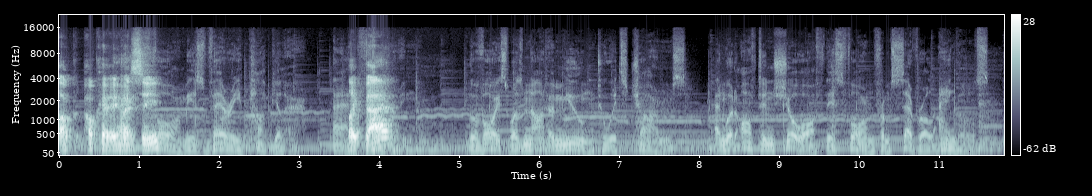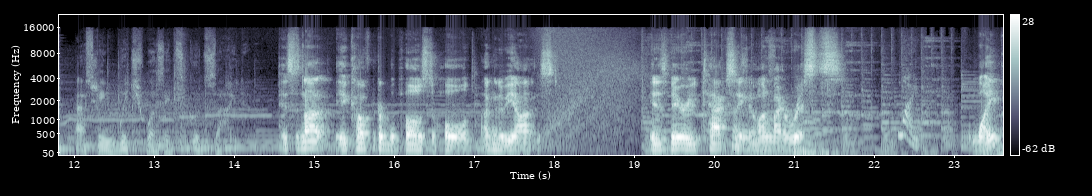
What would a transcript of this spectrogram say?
Okay, I see. form is very popular. Like that? The voice was not immune to its charms, and would often show off this form from several angles, asking which was its good side. This is not a comfortable pose to hold, I'm gonna be honest. It is very taxing on my wrists. Wipe. Wipe?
